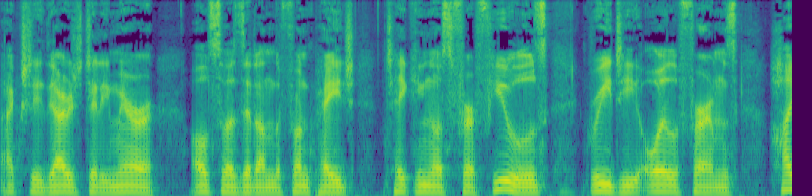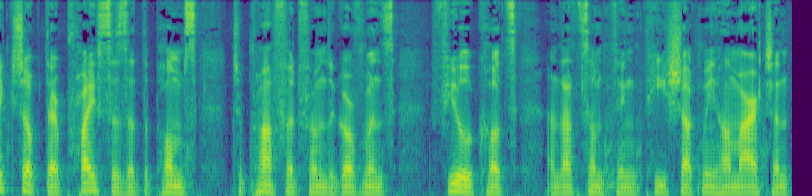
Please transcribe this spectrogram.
Actually, the Irish Daily Mirror also has it on the front page, taking us for fuels. Greedy oil firms hiked up their prices at the pumps to profit from the government's fuel cuts, and that's something Taoiseach Micheál Martin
